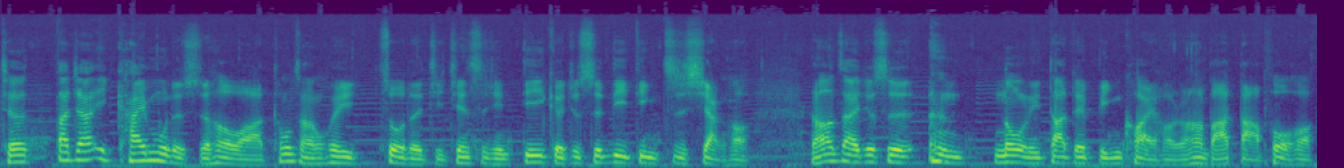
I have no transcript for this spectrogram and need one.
这大家一开幕的时候啊，通常会做的几件事情，第一个就是立定志向哈，然后再就是 弄了一大堆冰块哈，然后把它打破哈，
